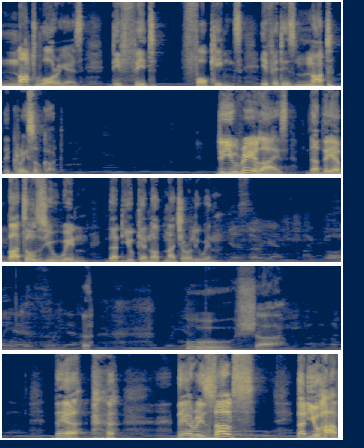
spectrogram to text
not warriors, defeat four kings if it is not the grace of God. Do you realize that there are battles you win that you cannot naturally win? Ooh, sha. There, there are results that you have.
